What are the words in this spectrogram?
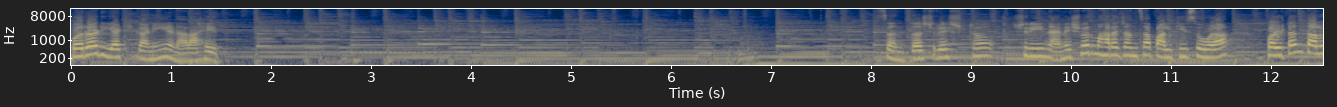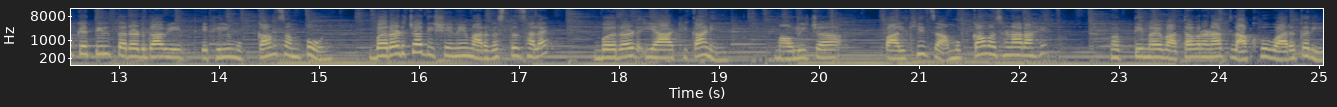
बरड या ठिकाणी येणार आहेत. संतश्रेष्ठ श्री ज्ञानेश्वर महाराजांचा पालखी सोहळा फलटण तालुक्यातील तरडगाव येथील मुक्काम संपवून बरडच्या दिशेने मार्गस्थ झालाय. बरड या ठिकाणी माऊलीच्या पालखीचा मुक्काम असणार आहे. भक्तिमय वातावरणात लाखो वारकरी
